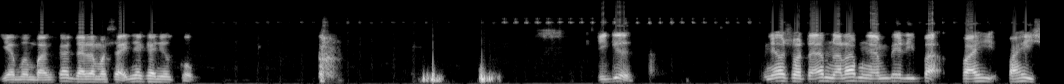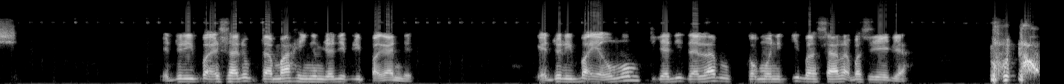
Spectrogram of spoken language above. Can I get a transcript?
yang membangkang dalam masa ini akan dihukum. Tiga. Punya Allah SWT melarang mengambil riba fahish Iaitu riba yang selalu bertambah hingga menjadi berlipat ganda. Iaitu riba yang umum terjadi dalam komuniti bangsa Arab bahasa Jahiliah.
